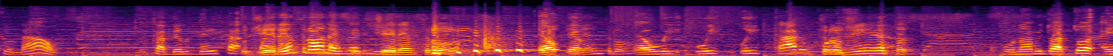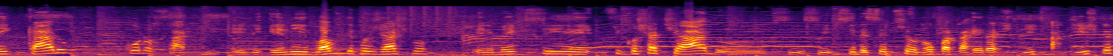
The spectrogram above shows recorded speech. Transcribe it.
final, o cabelo dele tá. O dinheiro entrou, né, filho? O dinheiro entrou. É, o- O dinheiro é, entrou. é o, I- o, I- o Icaro Entrou dinheiro. O nome do ator é Icaro Kurosaki. Ele, ele logo depois de Jaspion, ele meio que se ficou chateado, se, se, se decepcionou com a carreira artística.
